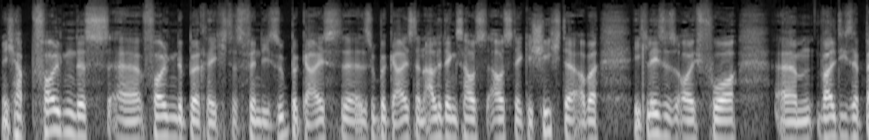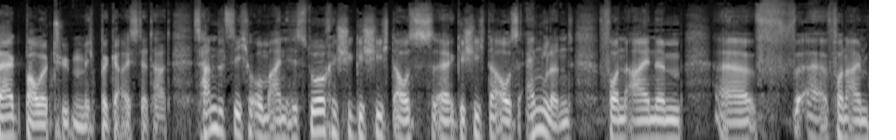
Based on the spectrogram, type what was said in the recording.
Ich habe folgendes, äh, folgende Bericht, das finde ich super, geister, super begeisternd, allerdings aus, aus der Geschichte, aber ich lese es euch vor, ähm, weil dieser Bergbauertypen mich begeistert hat. Es handelt sich um eine historische Geschichte aus, äh, Geschichte aus England von einem, äh, äh, von einem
